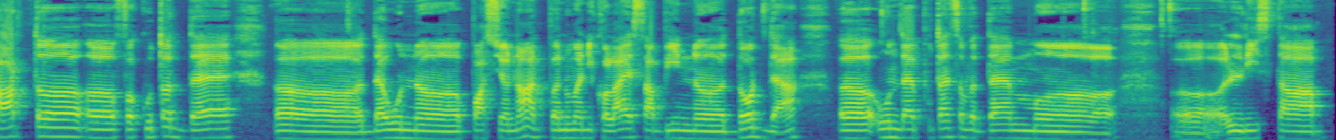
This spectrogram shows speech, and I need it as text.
hartă uh, făcută de Uh, de un uh, pasionat pe nume Nicolae Sabin uh, Dordea, unde putem să vedem lista,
